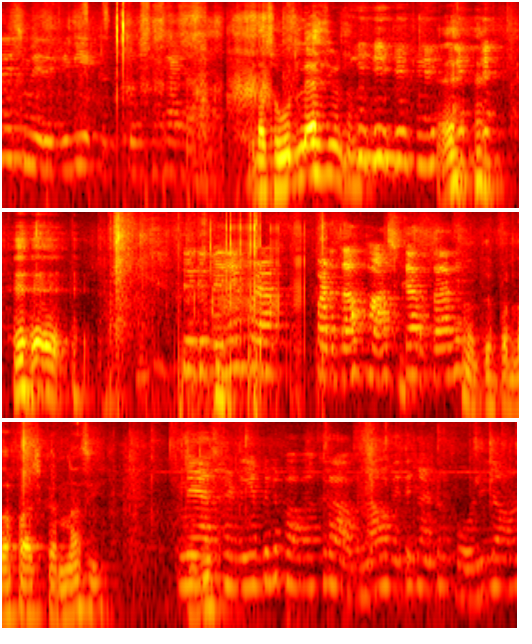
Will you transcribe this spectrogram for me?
ਵਿੱਚ ਮੇਰੇ ਲਈ ਵੀ ਇੱਕ ਕੁਝ ਹੈਗਾ। ਦਾ ਸੂਟ ਲਿਆ ਸੀ ਉਦੋਂ ਤੇ ਉਹਦੇ ਪਹਿਲੇ ਪੜਾ ਪਰਦਾ ਫਾਸ਼ ਕਰਤਾ ਤੇ। ਤੇ ਪਰਦਾ ਫਾਸ਼ ਕਰਨਾ ਸੀ। ਮੈਂ ਆਖਣੀ ਆ ਪਾਵਾ ਖਰਾਬ ਨਾ ਹੋਵੇ ਤੇ ਗੰਢ ਖੋਲ ਹੀ ਲਵਾਂ।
